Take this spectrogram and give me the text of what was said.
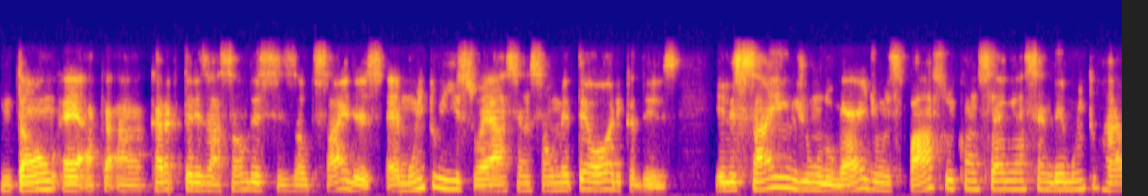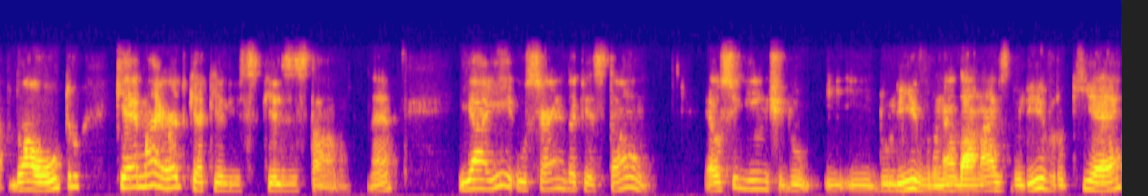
Então, é, a, a, caracterização desses outsiders é muito isso, é a ascensão meteórica deles. Eles saem de um lugar, de um espaço e conseguem ascender muito rápido a outro que é maior do que aqueles que eles estavam, né? E aí, o cerne da questão é o seguinte, do, e, e do livro, né, da análise do livro, que é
